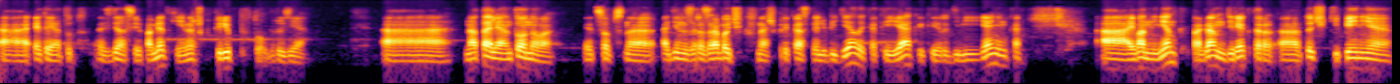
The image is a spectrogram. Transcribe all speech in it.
А, это я тут сделал себе пометки, немножко перепутал, друзья. А, Наталья Антонова, это, собственно, один из разработчиков нашей прекрасной «Любиделы», как и я, как и Радимияненко. А Иван Ниненко, программный директор а, точки кипения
